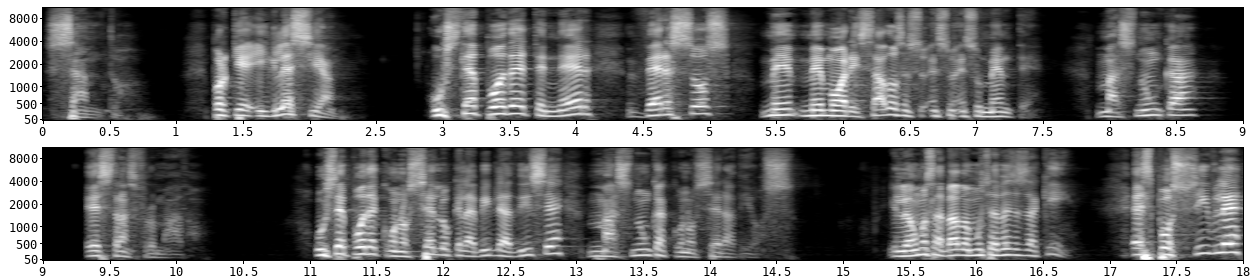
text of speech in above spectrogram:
Santo. Porque iglesia, usted puede tener versos memorizados en su, en su mente, mas nunca es transformado. Usted puede conocer lo que la Biblia dice, mas nunca conocer a Dios. Y lo hemos hablado muchas veces aquí. Es posible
